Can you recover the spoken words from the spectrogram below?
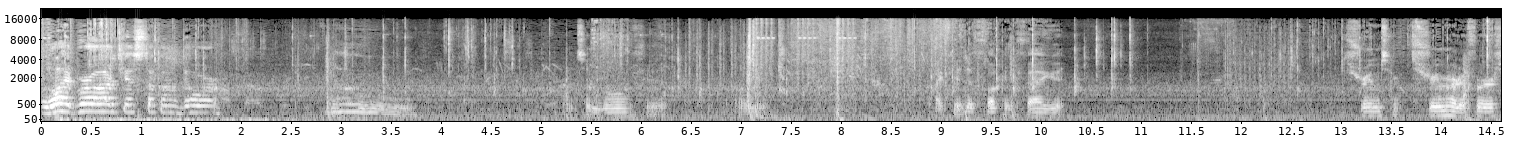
What, bro? I just got stuck on the door. No. That's some bullshit. Oh. I kid a fucking faggot. Streams, stream heard it first.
